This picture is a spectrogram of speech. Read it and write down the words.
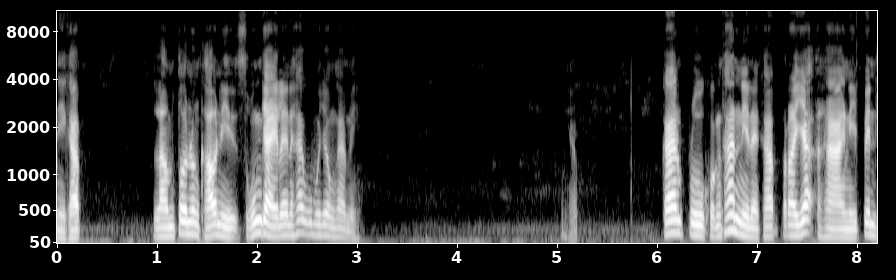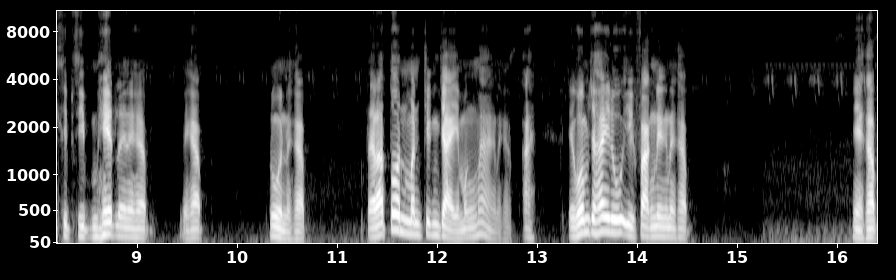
นี่ครับลำต้นของเขานี่สูงใหญ่เลยนะครับคุณผู้ชมครับนี่นี่ครับ การปลูกของท่านนี่นะครับ ระยะห่างนี่เป็นสิบสิบเมตรเลยนะครับนะครับนู่นนะครับ แต่ละต้นมันจึงใหญ่มากๆนะครับอะเดี๋ยวผมจะให้ดูอีกฝั่งหนึ่งนะครับ เนี่ยครับ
